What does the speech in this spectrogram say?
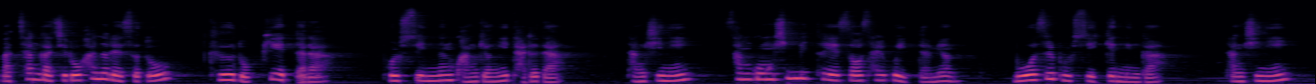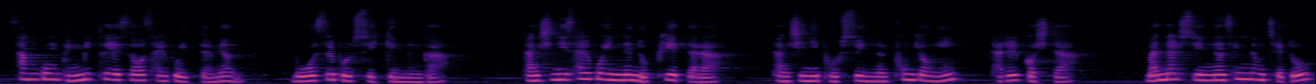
마찬가지로 하늘에서도 그 높이에 따라 볼 수 있는 광경이 다르다. 당신이 상공 10m에서 살고 있다면 무엇을 볼 수 있겠는가? 당신이 상공 100m에서 살고 있다면 무엇을 볼 수 있겠는가? 당신이 살고 있는 높이에 따라 당신이 볼 수 있는 풍경이 다를 것이다. 만날 수 있는 생명체도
